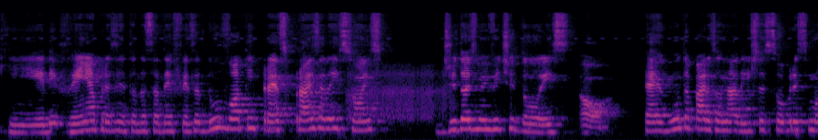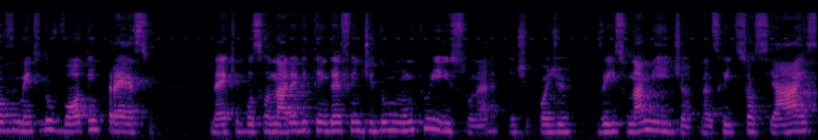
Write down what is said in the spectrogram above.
Que ele vem apresentando essa defesa do voto impresso para as eleições de 2022. Ó, pergunta para os analistas sobre esse movimento do voto impresso, né? Que Bolsonaro ele tem defendido muito isso, né? A gente pode ver isso na mídia, nas redes sociais,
